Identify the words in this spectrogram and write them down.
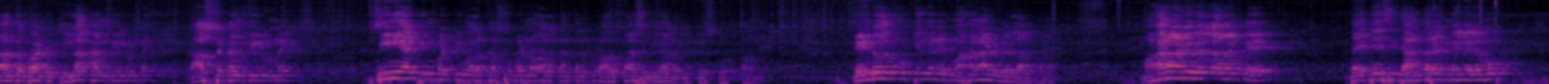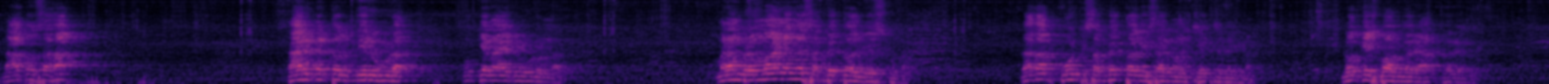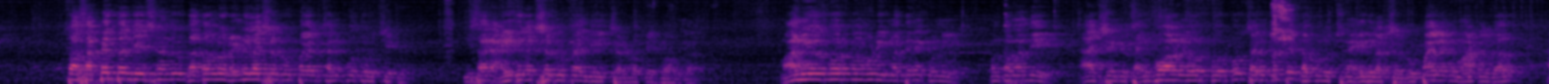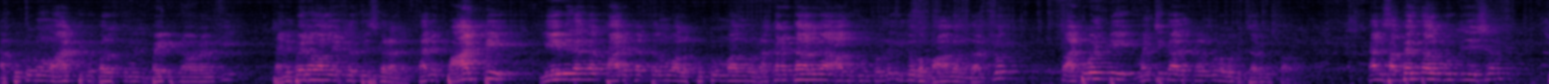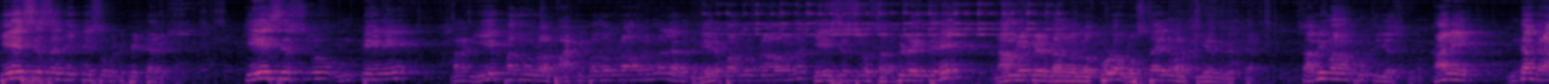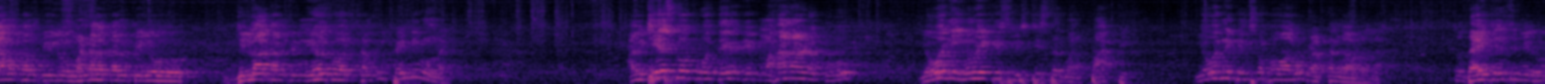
దాంతోపాటు జిల్లా కమిటీలు ఉన్నాయి రాష్ట్ర కమిటీలు ఉన్నాయి. సీనియారిటీని బట్టి వాళ్ళకి కష్టపడిన వాళ్ళకంతా కూడా అవకాశం ఇవ్వాలని చెప్పేసి కోరుతా ఉన్నాం. రెండోది ముఖ్యంగా రేపు మహానాడు వెళ్ళాలి మనం. మహానాడు వెళ్ళాలంటే దయచేసి ఇది అందరు ఎమ్మెల్యేలము నాతో సహా కార్యకర్తలు మీరు కూడా ముఖ్య నాయకులు కూడా ఉన్నారు. మనం బ్రహ్మాండంగా సభ్యత్వాలు చేసుకున్నాం. దాదాపు కోటి సభ్యత్వాలు ఈసారి మనం చేర్చగలిగినాం లోకేష్ బాబు గారి ఆధ్వర్యంలో. సో ఆ సభ్యత్వం చేసినందుకు గతంలో రెండు లక్షల రూపాయలు చనిపోతూ వచ్చేవి ఈసారి ఐదు లక్షల రూపాయలు చేయించాడు లోకేష్ బాబు గారు. మా నియోజకవర్గం కూడా ఈ మధ్యనే కొన్ని కొంతమంది యాక్సిడెంట్ చనిపోవాలని ఎవరు కోరుకో చనిపోతే డబ్బులు వచ్చినాయి ఐదు లక్షల రూపాయలు అంటే మాటలు కాదు. ఆ కుటుంబం ఆర్థిక పరిస్థితి నుంచి బయటకు రావడానికి చనిపోయిన వాళ్ళని ఎట్లా తీసుకురాలి? కానీ పార్టీ ఏ విధంగా కార్యకర్తలను వాళ్ళ కుటుంబాలను రకరకాలుగా ఆదుకుంటుందో ఇది ఒక భాగం దాంట్లో. సో అటువంటి మంచి కార్యక్రమం కూడా ఒకటి జరుగుతాం కానీ సభ్యత్వాలు పూర్తి చేసినాం. కేఎస్ఎస్ అని చెప్పేసి ఒకటి పెట్టారు ఇప్పుడు కేఎస్ఎస్లో ఉంటేనే మనకి ఏ పదవులు పార్టీ పదవులు రావాలన్నా లేకపోతే వేరే పదవులు రావాలన్నా కేఎస్ఎస్లో సభ్యుడైతేనే నామినేటెడ్ దానిలో కూడా వస్తాయని మనం క్లియర్గా చెప్పారు. సో అవి మనం పూర్తి చేసుకున్నాం. కానీ ఇంకా గ్రామ కమిటీలు మండల కమిటీలు జిల్లా కమిటీ నియోజకవర్గ కమిటీ పెండింగ్ ఉన్నాయి. అవి చేసుకోకపోతే రేపు మహానాడుకు ఎవరిని ఇన్వైటీస్ లిస్ట్ ఇస్తుంది మన పార్టీ. ఎవరిని పిలుచుకోపోవాలో ఇప్పుడు అర్థం కావాల సో దయచేసి మీరు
